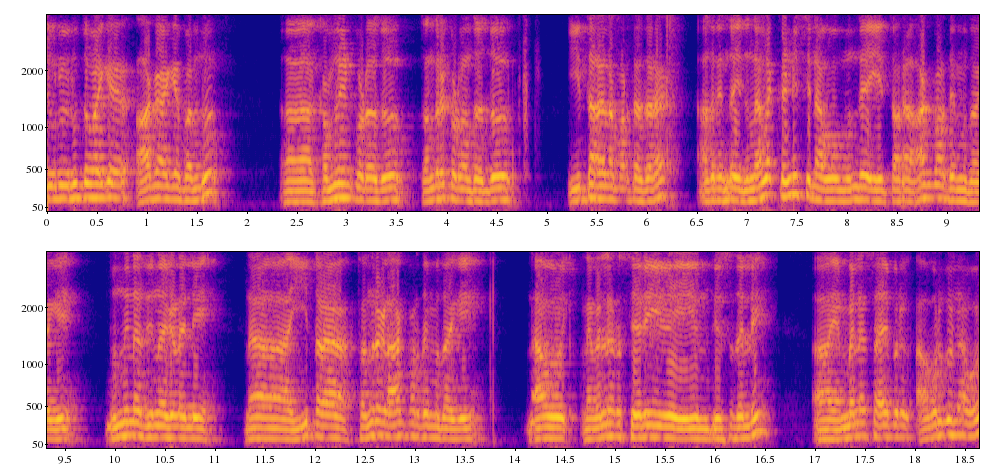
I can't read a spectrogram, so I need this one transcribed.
ಇವ್ರ ವಿರುದ್ಧವಾಗಿ ಆಗಾಗ್ಗೆ ಬಂದು ಕಂಪ್ಲೇಂಟ್ ಕೊಡೋದು, ತೊಂದರೆ ಕೊಡುವಂಥದ್ದು ಈ ತರ ಎಲ್ಲ ಮಾಡ್ತಾ ಇದ್ದಾರೆ. ಅದರಿಂದ ಇದನ್ನೆಲ್ಲ ಖಂಡಿಸಿ ನಾವು ಮುಂದೆ ಈ ತರ ಆಗಬಾರ್ದು ಎಂಬುದಾಗಿ, ಮುಂದಿನ ದಿನಗಳಲ್ಲಿ ಈ ತರ ತೊಂದರೆಗಳಾಗಬಾರ್ದು ಎಂಬುದಾಗಿ ನಾವು ನಾವೆಲ್ಲರೂ ಸೇರಿ ಈ ದಿವಸದಲ್ಲಿ ಎಂ ಎಲ್ ಎ ಸಾಹೇಬರು ಅವ್ರಿಗೂ ನಾವು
